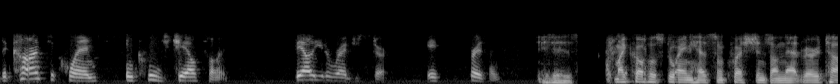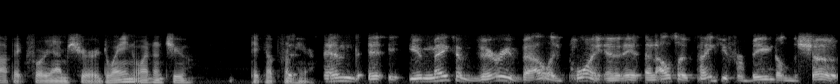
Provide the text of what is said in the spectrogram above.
the consequence includes jail time, failure to register. It's prison. It is. My co host Dwayne has some questions on that very topic for you, I'm sure. Dwayne, why don't you pick up from here? And it, you make a very valid point, and, it, and also thank you for being on the show.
